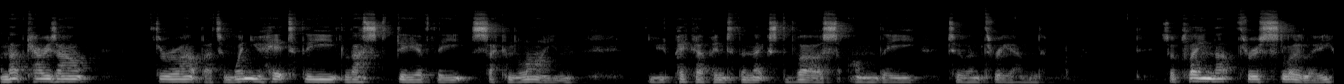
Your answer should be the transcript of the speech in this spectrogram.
And that carries out throughout that. And when you hit the last D of the second line, you pick up into the next verse on the 2 and 3 end. So playing that through slowly.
